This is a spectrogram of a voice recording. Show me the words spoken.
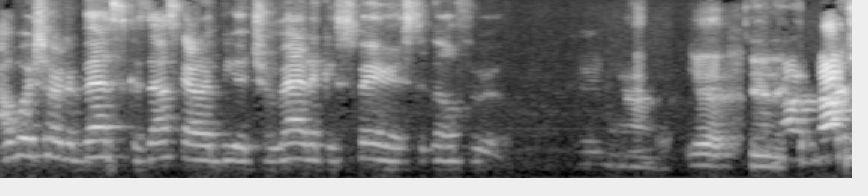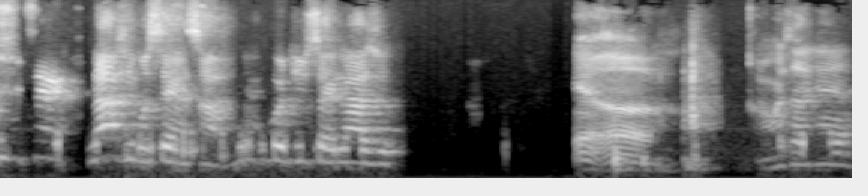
I wish her the best because that's got to be a traumatic experience to go through. yeah, And Najee was saying, Najee was saying something. What would you say, Najee? Yeah. Uh, where's that again?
